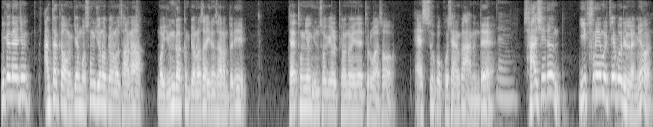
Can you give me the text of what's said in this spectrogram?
그러니까 내가 지금 안타까운 게 뭐 송진호 변호사나 뭐 윤가끔 변호사 이런 사람들이 대통령 윤석열 변호인에 들어와서 애쓰고 고생하는 거 아는데 네. 사실은 이 프레임을 깨버리려면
